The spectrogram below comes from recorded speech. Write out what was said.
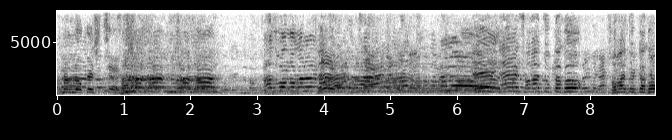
আপনার লোক এসছে? সবাই চুপ থাকো। সবাই চুপ থাকো।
